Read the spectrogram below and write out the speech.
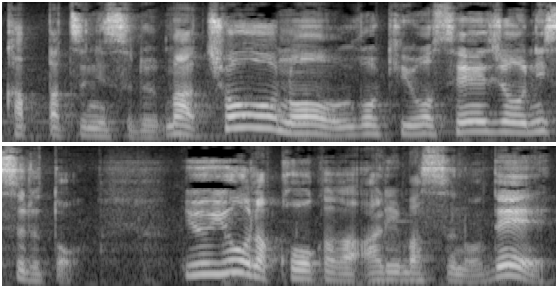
活発にする、まあ、腸の動きを正常にすると。いうような効果がありますので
